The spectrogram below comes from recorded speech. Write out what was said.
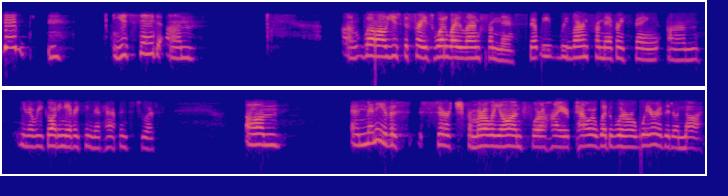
said you said um, um, well, I'll use the phrase "What do I learn from this?" That we we learn from everything, um, you know, regarding everything that happens to us. Um, and many of us search from early on for a higher power, whether we're aware of it or not.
